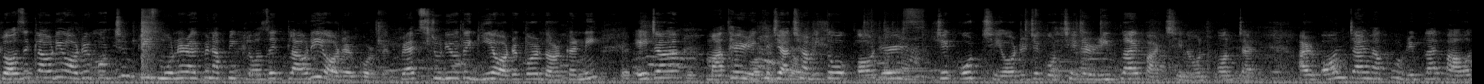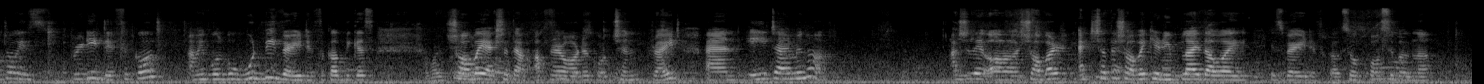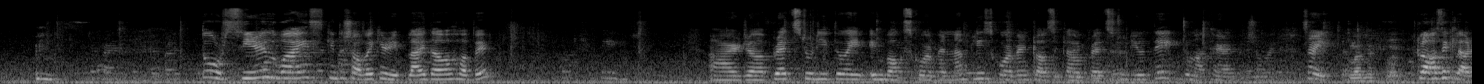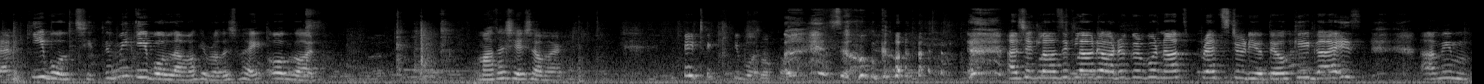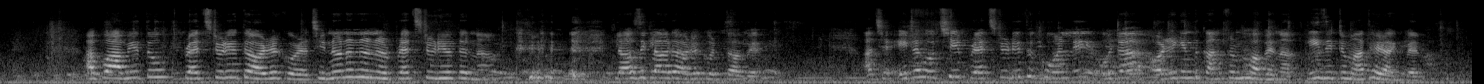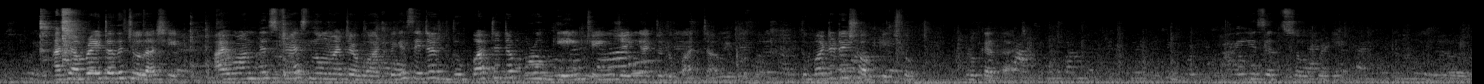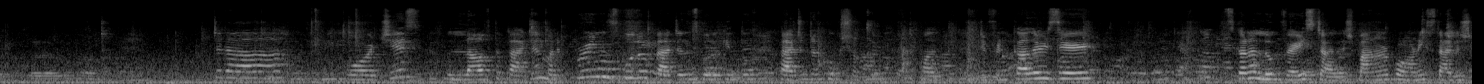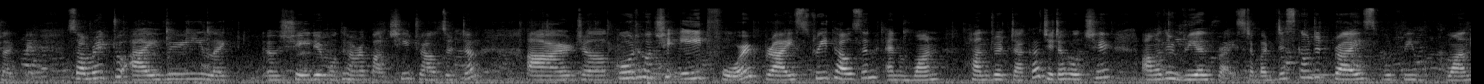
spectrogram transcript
ক্লজেট ক্লাউডে অর্ডার করছেন প্লিজ মনে রাখবেন আপনি ক্লজেট ক্লাউডেই অর্ডার করবেন। প্রেট স্টুডিওতে গিয়ে অর্ডার করার দরকার নেই। এটা মাথায় রেখে যে আচ্ছা আমি তো অর্ডার যে করছি অর্ডার যে করছি, এটা রিপ্লাই পাচ্ছি না অন টাইম আর অন টাইম আপু রিপ্লাই পাওয়াটাও ইজ প্রিটি ডিফিকাল্ট আমি বলব would be very difficult because সবাই একসাথে আপনারা অর্ডার করছেন রাইট অ্যান্ড এই টাইমে না আসলে সবার একসাথে সবাইকে রিপ্লাই দেওয়াই is very difficult so possible না। তো সিরিয়াল ওয়াইজ কিন্তু সবাইকে রিপ্লাই দেওয়া হবে। আর প্রেড স্টুডিওতে ইনবক্স করবেন না। প্লিজ করবেন ক্লজেট ক্লাউড প্রেড স্টুডিওতে একটু মাথায় রাখবেন সবাই। সরি ক্লজেট ক্লাউড আমি কি বলছি? তুমি কি বললা আমাকে ব্রদেশ ভাই? ও গড মাথা শেষ আমার। এটা কি বল? So good. আচ্ছা ক্লজেট ক্লাউডে অর্ডার করব না প্রেড স্টুডিওতে ওকে গাইস আমি আপু আমি তো প্রেড স্টুডিওতে অর্ডার করেছি। না না না না প্রেড স্টুডিওতে না। ক্লজেট ক্লাউডে অর্ডার করতে হবে। আচ্ছা এটা হচ্ছে প্রেড স্টুডিওতে করলে ওটা অর্ডার কিন্তু কনফার্ম হবে না। প্লিজ একটু মাথায় রাখবেন। আচ্ছা আমরা এটাতে চলে আসি I want this dress no matter what because এটার দুপাট্টাটা পুরো গেম চেঞ্জিং একটা দুপাট্টা, আমি বলব দুপাট্টাটাই সব কিছু look at that is it so pretty? Ta-da! Gorgeous. Love the pattern. মানে প্রিন্টসগুলোর প্যাটার্নসগুলো কিন্তু প্যাটার্নটা খুব সুন্দর কালার্স এর it's gonna look very stylish বানানোর পর অনেক স্টাইলিশ লাগবে। সো আমরা একটু আইভেরি লাইক শেডের মধ্যে আমরা পাচ্ছি ট্রাউজারটা আর কোড হচ্ছে eight four price three thousand and one hundred টাকা, যেটা হচ্ছে আমাদের রিয়েল প্রাইসটা but discounted price would be one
